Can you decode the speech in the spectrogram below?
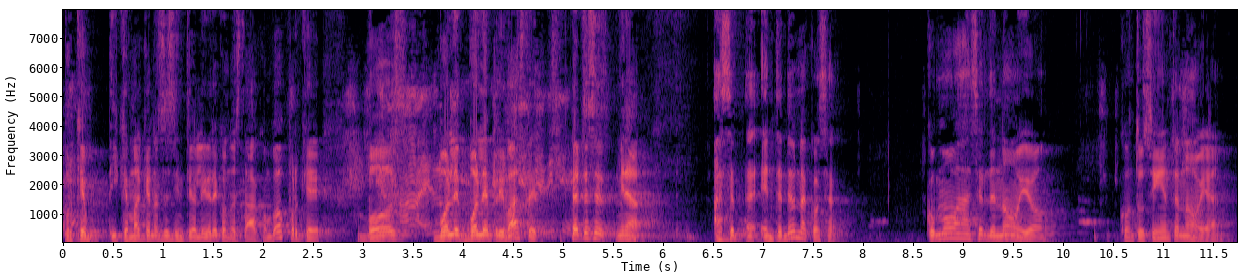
Porque, y qué mal que no se sintió libre cuando estaba con vos, porque vos, Ajá, vos, le, vos le privaste. le. Pero entonces, mira, eh, entender una cosa. ¿Cómo vas a ser de novio con tu siguiente novia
